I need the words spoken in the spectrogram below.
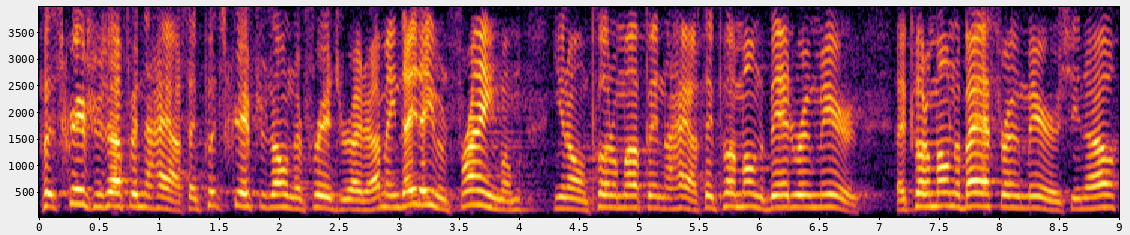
Put scriptures up in the house. They put scriptures on the refrigerator. I mean, they'd even frame them, you know, and put them up in the house. They put them on the bedroom mirrors. They put them on the bathroom mirrors, you know.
